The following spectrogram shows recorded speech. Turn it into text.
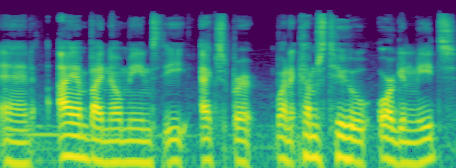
and I am by no means the expert when it comes to organ meats,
